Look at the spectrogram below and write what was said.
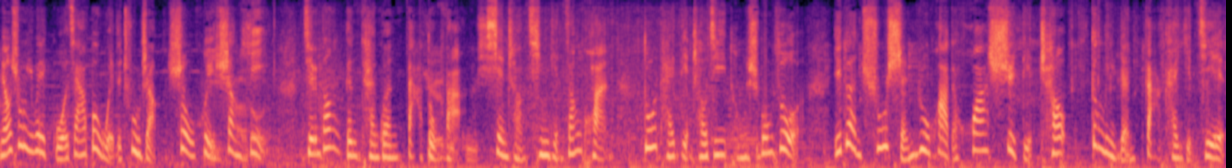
描述一位国家部委的处长受贿上亿，检方跟贪官大斗法，现场清点赃款，多台点钞机同时工作，一段出神入化的花式点钞更令人大开眼界。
